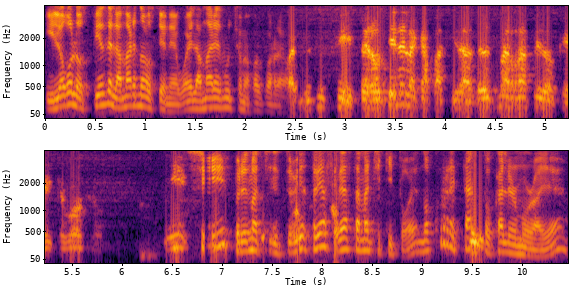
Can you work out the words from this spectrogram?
y luego los pies de Lamar no los tiene, güey. Lamar es mucho mejor corredor. Sí, pero tiene la capacidad, es más rápido que, que Russell. Sí, pero es más, todavía, se ve hasta más chiquito, ¿eh? No corre tanto Kyler Murray, ¿eh?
